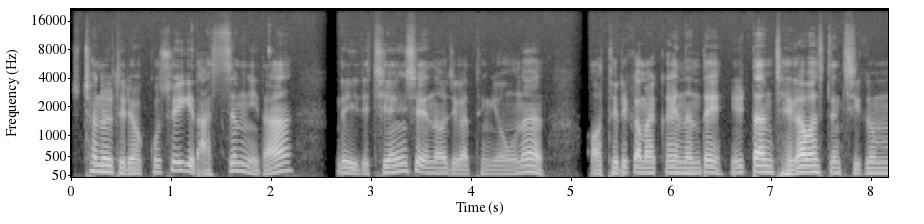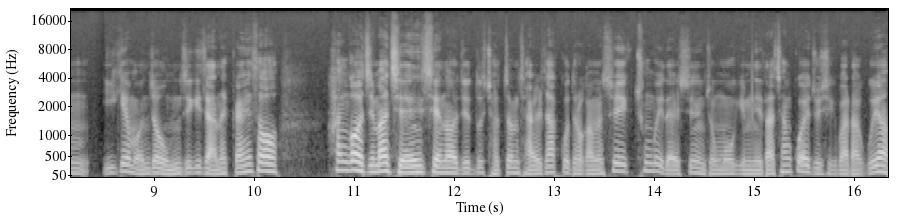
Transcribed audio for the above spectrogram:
추천을 드렸고 수익이 났습니다. 근데 이제 GNC 에너지 같은 경우는 어, 드릴까 말까 했는데 일단 제가 봤을 땐 지금 이게 먼저 움직이지 않을까 해서 한 거지만 GNC 에너지도 저점 잘 잡고 들어가면 수익 충분히 낼 수 있는 종목입니다. 참고해 주시기 바라고요.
